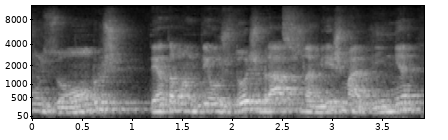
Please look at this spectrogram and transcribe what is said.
com os ombros. Tenta manter os dois braços na mesma linha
